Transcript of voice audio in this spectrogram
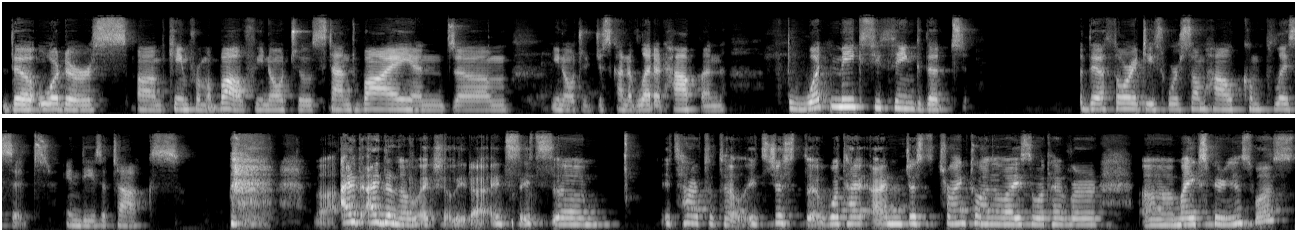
the orders um, came from above, you know, to stand by and um, you know to just kind of let it happen. What makes you think that the authorities were somehow complicit in these attacks? I, I don't know actually. It's it's um, it's hard to tell. It's just uh, what I I'm just trying to analyze whatever uh, my experience was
